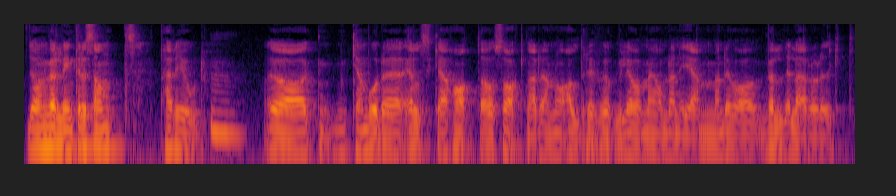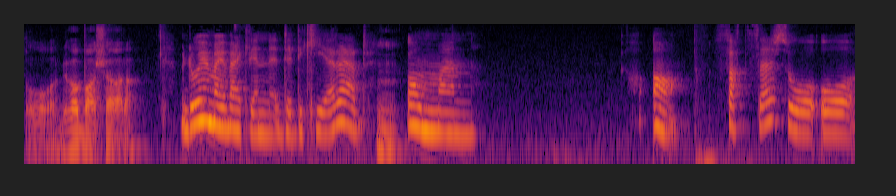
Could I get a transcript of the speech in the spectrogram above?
Det var en väldigt intressant period. Mm. Jag kan både älska, hata och sakna den och aldrig vilja vara med om den igen. Men det var väldigt lärorikt och det var bara att köra. Men då är man ju verkligen dedikerad. Mm. Om man ja, satsar så och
